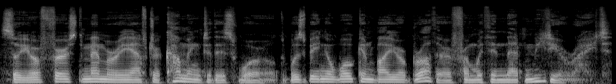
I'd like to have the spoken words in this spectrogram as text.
So your first memory after coming to this world was being awoken by your brother from within that meteorite.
